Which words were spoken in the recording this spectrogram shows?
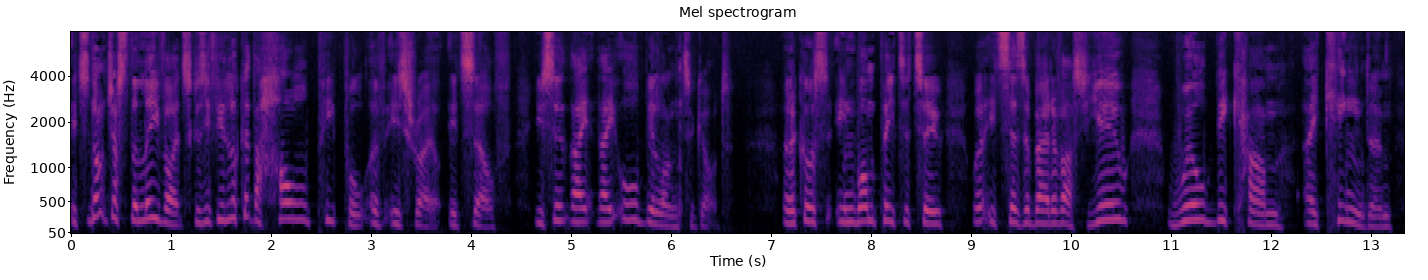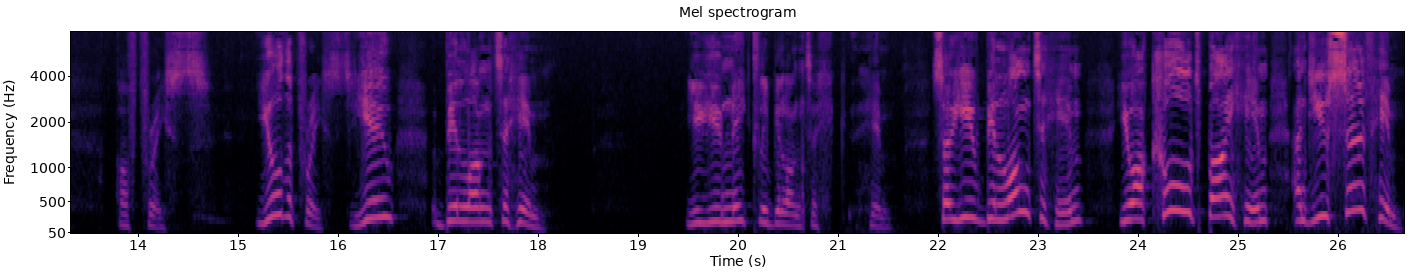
it's not just the Levites, because if you look at the whole people of Israel itself, you see that they, they all belong to God. And of course, in 1 Peter 2, well, it says about of us, you will become a kingdom of priests. You're the priests. You belong to Him. You uniquely belong to Him. So you belong to Him, you are called by Him, and you serve Him.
